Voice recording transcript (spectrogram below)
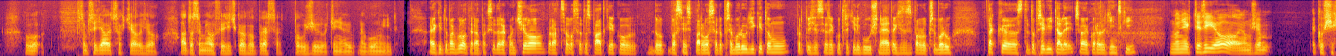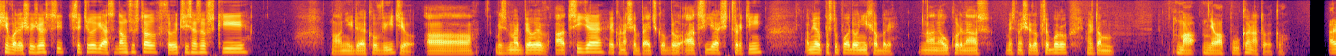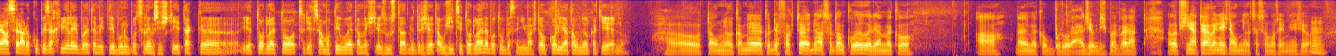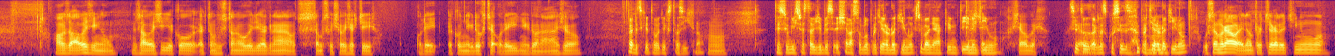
Jsem si dělal, co chtěl, že jo. A to jsem měl fyzičku jako prase. To už životě ne, nebudu mít. A jaký to pak bylo teda? Pak se teda končilo, vracelo se to zpátky jako do, vlastně spadlo se do přeboru díky tomu, protože se řeklo třetí ligu už ne, takže se spadlo do přeboru. Tak eh, jste to přivítali, třeba jako Radotínský? No někteří jo, ale jenomže jako všichni odešli, že jo, z třetí ligy. Já jsem tam zůstal, Filip Císařovský, no a někdo jako víc, jo. A my jsme byli v A třídě, jako naše Bčko bylo A třídě čtvrtý a měli postupovat dolní chabry. No a na úkor nás, my jsme šli do přeboru, že tam má, měla půlka na to, jako. A já se rád dokupy za chvíli, budete mít tribunu po celém hřišti, tak eh, je tohle to, co tě třeba motivuje tam ještě zůstat, vydržet a užít si tohle, nebo to vůbec nevnímáš to okolí a ta umělka ti je jedno? Eh, ta umělka mi je jako de facto jedno, já jsem tam kvůli lidem, jako a nevím, jako budu rád, že jo, když budeme hrát lepší na trávě než na umělce samozřejmě, že jo. Hmm. Ale záleží, no. Záleží, jako, jak tam zůstanou lidi, jak ne, no. Co jsem slyšel, že chtějí odejít, jako někdo chce odejít, někdo ne, že jo. Je vždycky to o těch stazích, no. Hmm. Ty si umíš představit, že by se ještě nasobil proti Radotínu, třeba nějakým tý jiným týmu? Chtěl bych. Si chtěl to bych. takhle zkusit proti Hmm. Radotínu? Už jsem hrál jednou proti Radotínu, a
